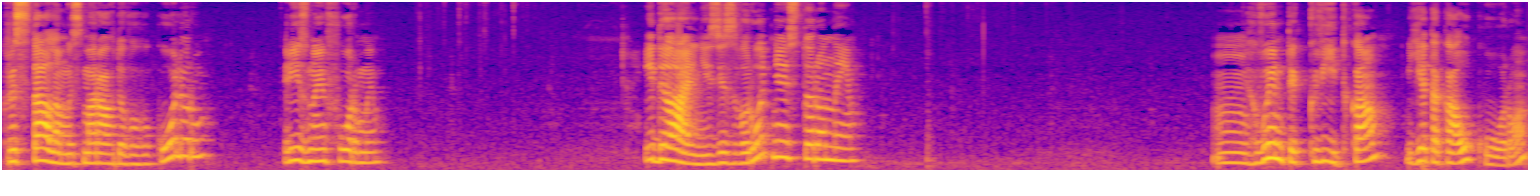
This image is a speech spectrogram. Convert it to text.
кристалами смарагдового кольору різної форми. Ідеальні зі зворотньої сторони. Гвинтик квітка, є така укоро,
